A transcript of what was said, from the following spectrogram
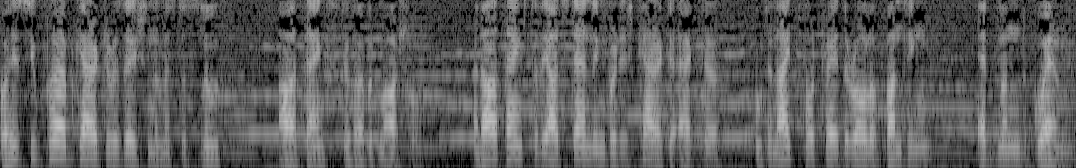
For his superb characterization of Mr. Sleuth, our thanks to Herbert Marshall. And our thanks to the outstanding British character actor who tonight portrayed the role of Bunting, Edmund Gwenn.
